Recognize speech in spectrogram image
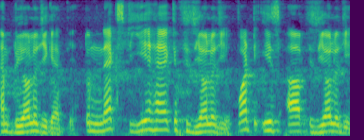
ایمبریولوجی کہتے ہیں۔ تو نیکسٹ یہ ہے کہ physiology what is a physiology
